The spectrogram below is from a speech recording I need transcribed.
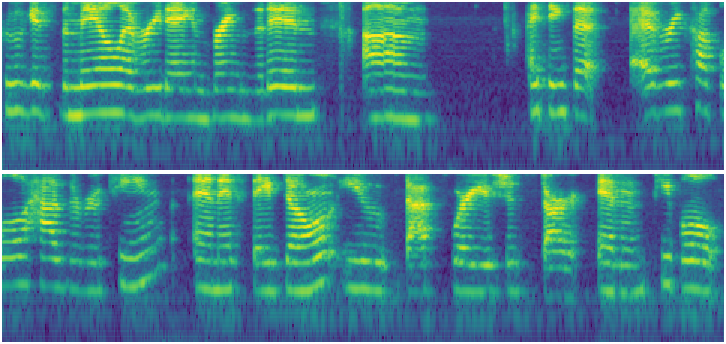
who gets the mail every day and brings it in, um, I think that every couple has a routine and if they don't you that's where you should start. And people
